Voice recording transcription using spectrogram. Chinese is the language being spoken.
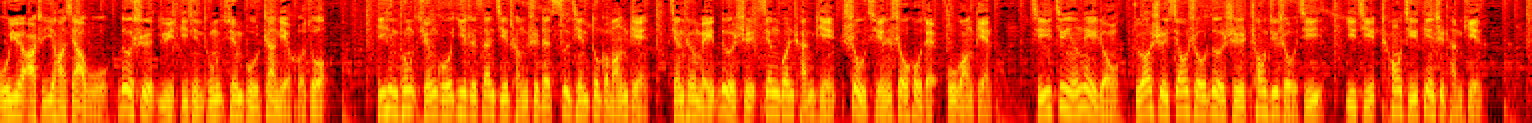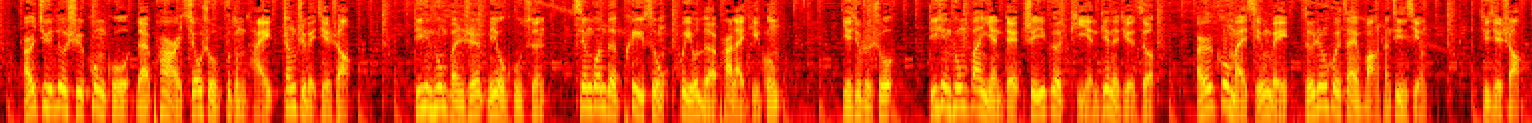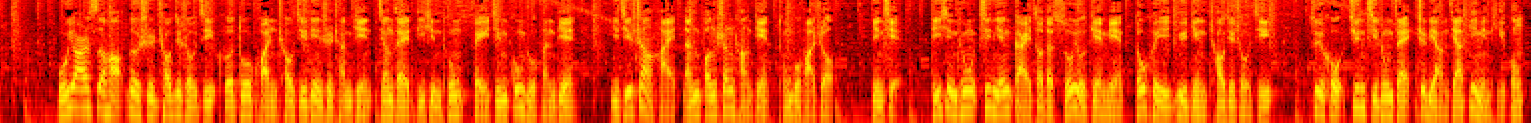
五月二十一号下午，乐视与迪信通宣布战略合作。迪信通全国一至三级城市的四千多个网点将成为乐视相关产品售前售后的服务网点，其经营内容主要是销售乐视超级手机以及超级电视产品。而据乐视控股莱帕尔销售副总裁张志伟介绍，迪信通本身没有库存，相关的配送会由莱帕尔来提供。也就是说，迪信通扮演的是一个体验店的角色，而购买行为则仍会在网上进行。据介绍，五月二十四号，乐视超级手机和多款超级电视产品将在迪信通北京公主坟店以及上海南方商场店同步发售，并且迪信通今年改造的所有店面都可以预定超级手机，最后均集中在这两家店面提供。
